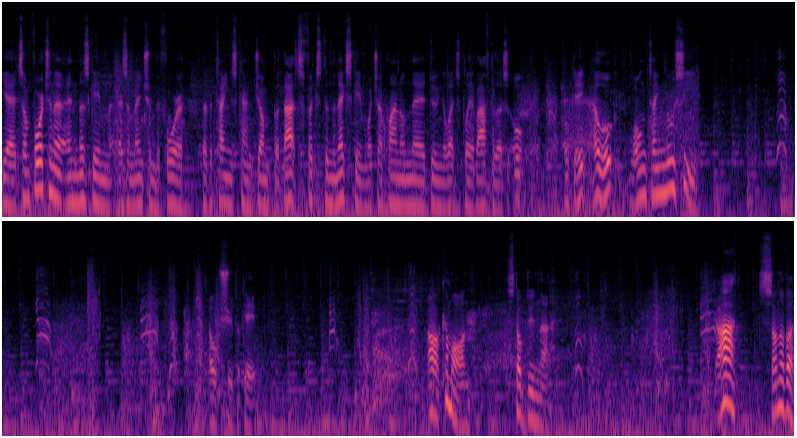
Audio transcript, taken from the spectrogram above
Yeah, it's unfortunate in this game, as I mentioned before, that the Titans can't jump, but that's fixed in the next game, which I plan on uh, doing a Let's Play of after this. Oh, okay, hello, long time no see. Oh, shoot, okay. Oh, come on. Stop doing that. Ah, son of a...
